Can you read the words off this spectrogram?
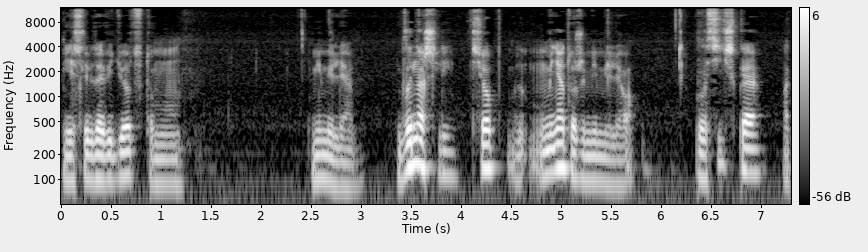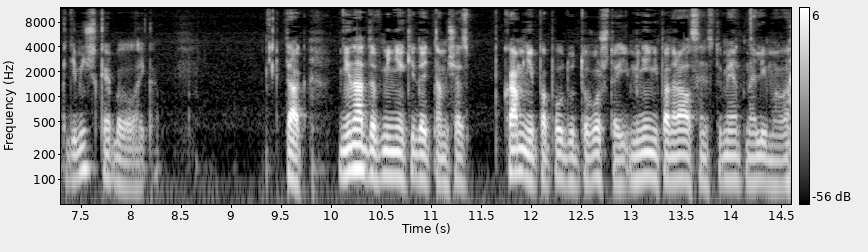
если доведется, то мимиля. Вы нашли. Все, у меня тоже мимиля. Классическая академическая балалайка. Так, не надо в меня кидать там сейчас камни по поводу того, что мне не понравился инструмент Налимова.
